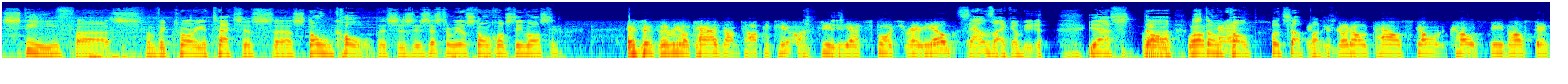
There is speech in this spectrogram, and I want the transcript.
Steve uh, from Victoria, Texas. Uh, Stone Cold. This is is this the real Stone Cold Steve Austin? Is this the real Taz I'm talking to on CBS Sports Radio? Sounds like him. Yes, uh, Well, well, Stone Taz, Cold. What's up, It's buddy? your good old pal Stone Cold Steve Austin.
